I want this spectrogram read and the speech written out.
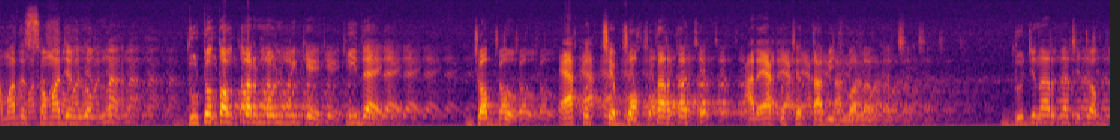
আমাদের সমাজের লোক না, দুটো তবকার মৌলবীকে কি দেয়? জব্দ। এক হচ্ছে বক্তার কাছে আর এক হচ্ছে তাবিজওয়ালার কাছে। দুজনার কাছে জব্দ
